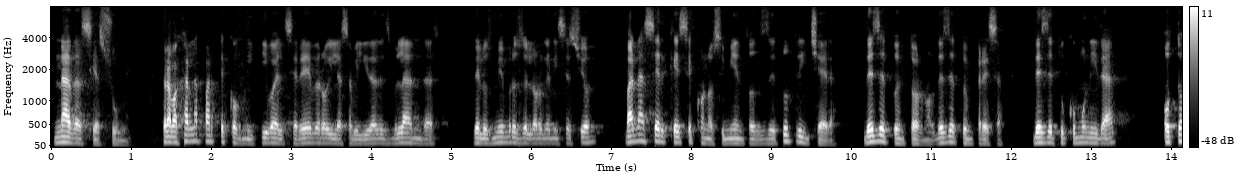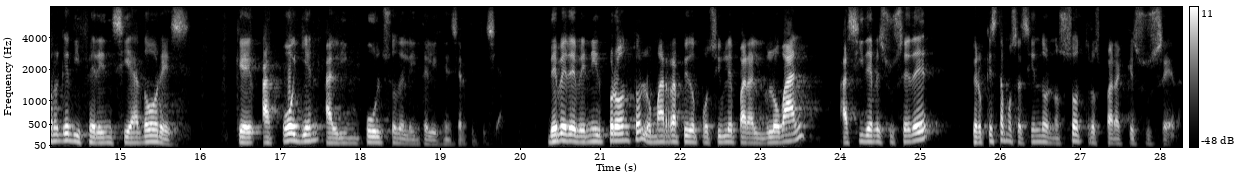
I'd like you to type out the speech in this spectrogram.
nada se asume. Trabajar la parte cognitiva del cerebro y las habilidades blandas de los miembros de la organización van a hacer que ese conocimiento desde tu trinchera, desde tu entorno, desde tu empresa, desde tu comunidad, otorgue diferenciadores que apoyen al impulso de la inteligencia artificial debe de venir pronto, lo más rápido posible para el global, así debe suceder, pero ¿qué estamos haciendo nosotros para que suceda?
